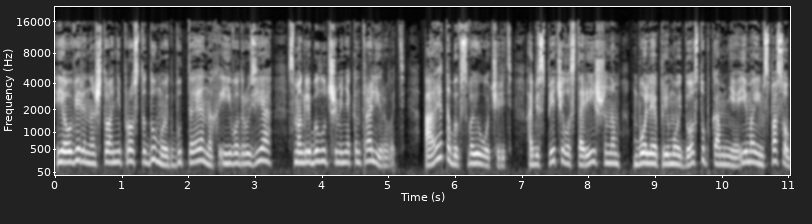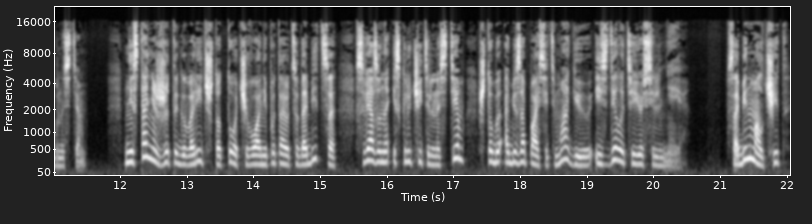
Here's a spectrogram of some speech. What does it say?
я уверена, что они просто думают, будто Энах и его друзья смогли бы лучше меня контролировать, а это бы, в свою очередь, обеспечило старейшинам более прямой доступ ко мне и моим способностям. Не станешь же ты говорить, что то, чего они пытаются добиться, связано исключительно с тем, чтобы обезопасить магию и сделать ее сильнее. Сабин молчит,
